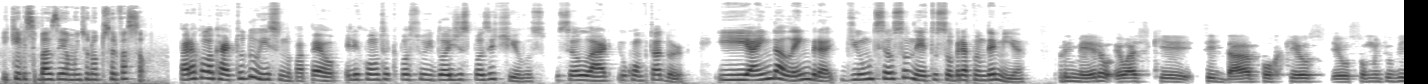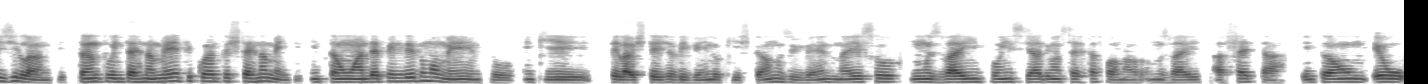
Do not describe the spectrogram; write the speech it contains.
e que ele se baseia muito na observação. Para colocar tudo isso no papel, ele conta que possui dois dispositivos, o celular e o computador. E ainda lembra de um de seus sonetos sobre a pandemia. Primeiro, eu acho que se dá porque eu, eu sou muito vigilante, tanto internamente quanto externamente. Então, a depender do momento em que sei lá, esteja vivendo o que estamos vivendo, né, isso nos vai influenciar de uma certa forma, nos vai afetar. Então, eu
